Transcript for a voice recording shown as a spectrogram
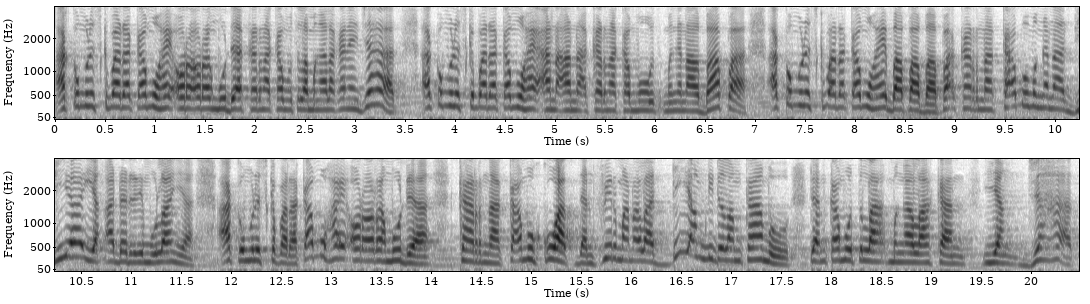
Aku menulis kepada kamu, hai orang-orang muda, karena kamu telah mengalahkan yang jahat. Aku menulis kepada kamu, hai anak-anak, karena kamu mengenal Bapa. Aku menulis kepada kamu, hai bapak-bapak, karena kamu mengenal dia yang ada dari mulanya. Aku menulis kepada kamu, hai orang-orang muda, karena kamu kuat dan firman Allah diam di dalam kamu, dan kamu telah mengalahkan yang jahat.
